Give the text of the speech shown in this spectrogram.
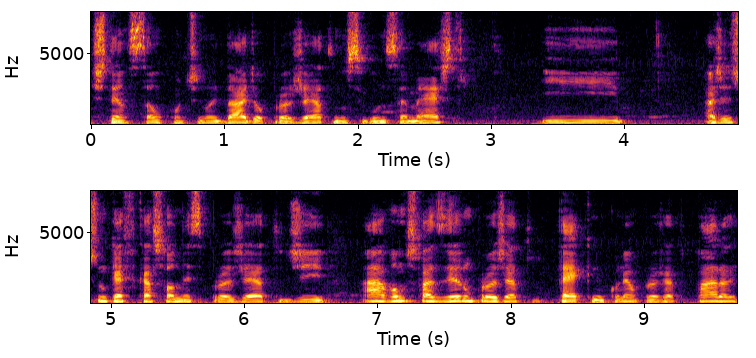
extensão, continuidade ao projeto no segundo semestre. E a gente não quer ficar só nesse projeto de ah, vamos fazer um projeto técnico, né? um projeto para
